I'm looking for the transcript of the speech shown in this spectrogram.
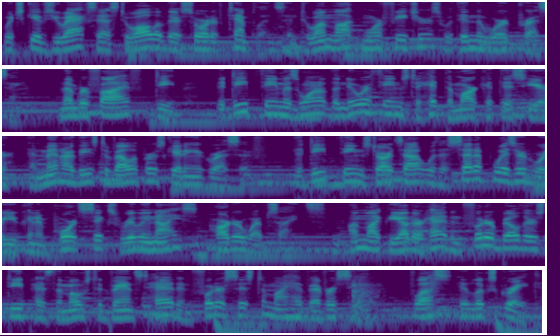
which gives you access to all of their sort of templates and to unlock more features within the WordPressing. Number 5. Deep. The Deep theme is one of the newer themes to hit the market this year, and men are these developers getting aggressive. The Deep theme starts out with a setup wizard where you can import six really nice, harder websites. Unlike the other head and footer builders, Deep has the most advanced head and footer system I have ever seen. Plus, it looks great.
